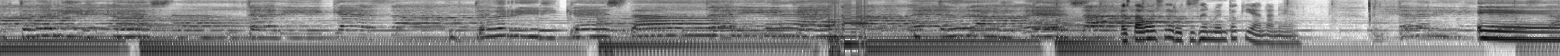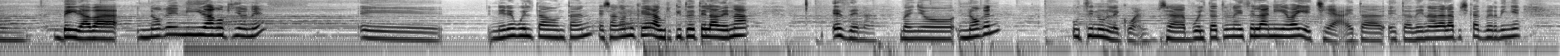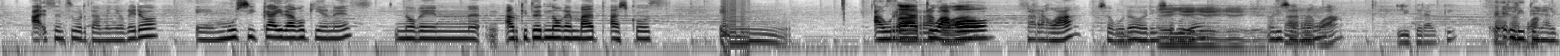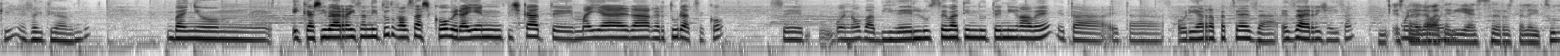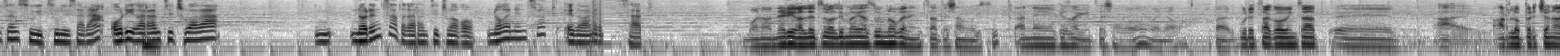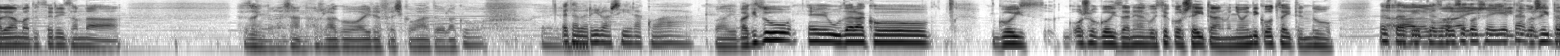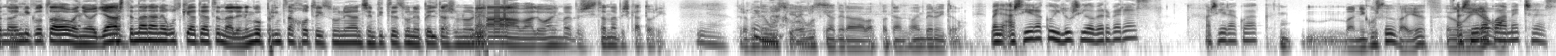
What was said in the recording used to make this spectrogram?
Urte berririk berririk ez da berririk ez da Ez dago ezer utzi zenuen tokian, ane? E, beira, ba, nogeni dagokionez, e, nire buelta hontan, esango nuke aurkitu etela dena, ez dena, baino nogen utzi nun lekuan. Osea, bueltatu naizela nire bai etxea, eta eta dena dala pixkat berdine, a, zentzu hortan, baino gero, e, musika idagokionez, nogen, aurkituet nogen bat askoz em, aurreatuago, zarragoa, seguro, hori, seguro. ei, ei, ei, ei. Hori seguro. Zaharragoa, literalki. Eh, zaharragoa. Literalki, efectivamente. Baino mm, ikasi beharra izan ditut gauza asko beraien pixkat e, mailara gerturatzeko. Ze, bueno, ba, bide luze bat induten igabe eta eta hori harrapatzea ez da, ez da errisa izan. Ez Bueno, da eta erabat egia ez zer ez dela itzultzen, zu itzuli zara. Hori garrantzitsua da, norentzat garrantzitsuago? Nogenentzat edo anetzat? Bueno, neri galdetzu baldin badiazu nogen entzat esango izut. Hanek ezakitz esango, du, baina ja, guretzako bintzat e, arlo pertsonalean batez ere izan da ez da nola esan, horrelako aire fresko bat, horrelako... eh, Eta berriro hasierakoak. Bai, bakizu e, udarako goiz, oso goiz danean, goizeko seitan, baina hendik hotza egiten du. Ez dakit, ez Ah, goizeko ai, seietan. Goizeko ez seietan da, hendik hotza da, baina ja hasten danean eguzki ateatzen da, lehenengo printza jotze izunean, sentitzezun epeltasun hori, ah, bale, oain, ba, pues, izan da pixkat hori. Ja. De repente Qué eguzki, eguzki atera da bat batean, oain bero itego. Baina hasierako ilusio berberez, hasierakoak, Ba, nik uste dut baiet. Edo hasierako ametsez.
